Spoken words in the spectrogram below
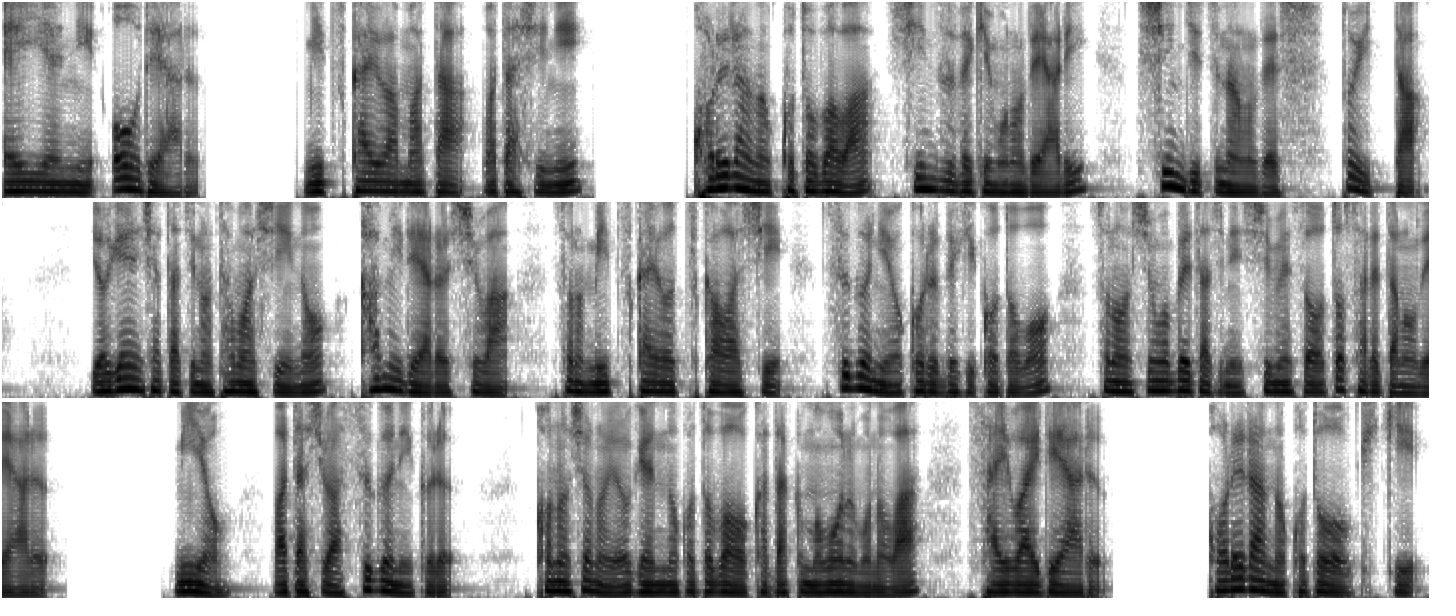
永遠に王である。見つかいはまた私に、これらの言葉は信ずべきものであり、真実なのです。と言った。預言者たちの魂の神である主は、その見つかいを使わし、すぐに起こるべきことを、そのしもべたちに示そうとされたのである。見よ、私はすぐに来る。この書の予言の言葉を固く守る者は幸いである。これらのことを聞き、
